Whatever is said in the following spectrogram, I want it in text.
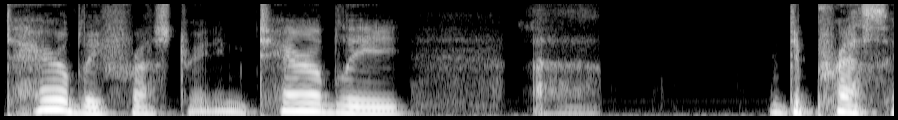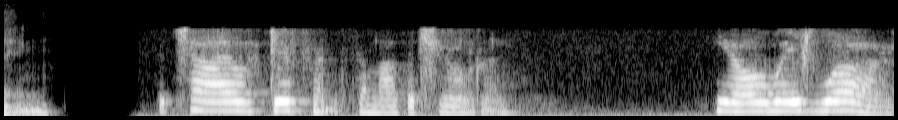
terribly frustrating, terribly uh, depressing. The child's different from other children. He always was.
